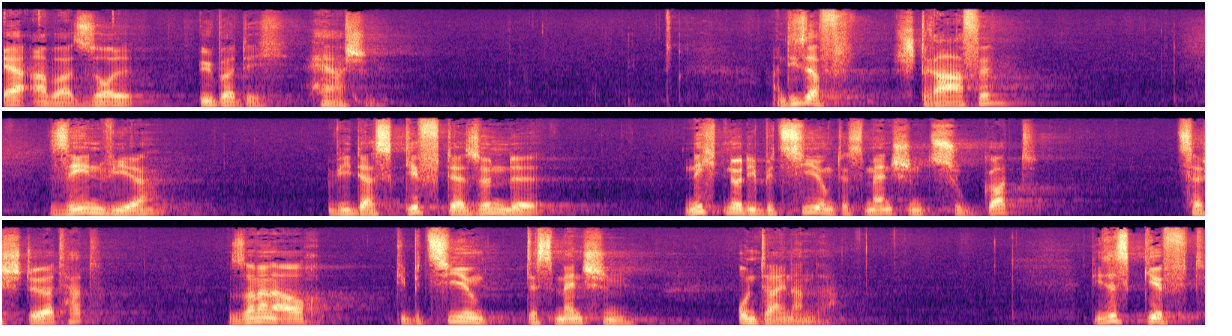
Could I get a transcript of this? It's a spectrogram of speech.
Er aber soll über dich herrschen. An dieser Strafe sehen wir, wie das Gift der Sünde nicht nur die Beziehung des Menschen zu Gott zerstört hat, sondern auch die Beziehung des Menschen untereinander. Dieses Gift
